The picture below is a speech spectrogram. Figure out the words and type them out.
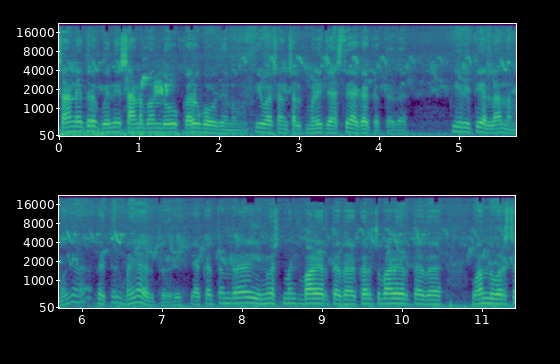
ಸಣ್ಣ ಇದ್ರೆ ಗೊನೆ ಸಣ್ಣ ಬಂದು ಕರಗ್ಬೋದೇನೋ ಈ ವರ್ಷ ಒಂದು ಸ್ವಲ್ಪ ಮಳೆ ಜಾಸ್ತಿ ಆಗಾಕತ್ತದ. ಈ ರೀತಿ ಎಲ್ಲ ನಮಗೆ ರೈತರಿಗೆ ಭಯ ಇರ್ತದೆ ರೀ ಯಾಕಂತಂದ್ರೆ ಇನ್ವೆಸ್ಟ್ಮೆಂಟ್ ಭಾಳ ಇರ್ತದೆ, ಖರ್ಚು ಭಾಳ ಇರ್ತದೆ. ಒಂದು ವರ್ಷ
